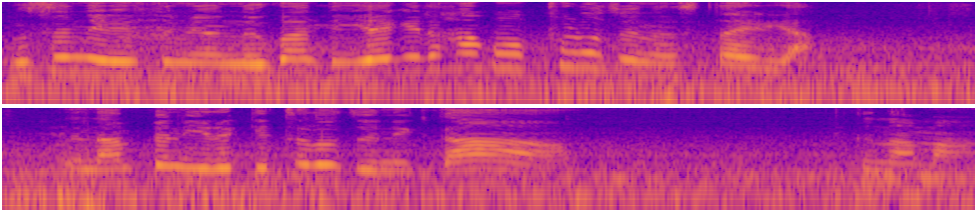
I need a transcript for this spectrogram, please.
무슨 일 있으면 누구한테 이야기를 하고 풀어주는 스타일이야. 남편이 이렇게 틀어주니까 그나마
